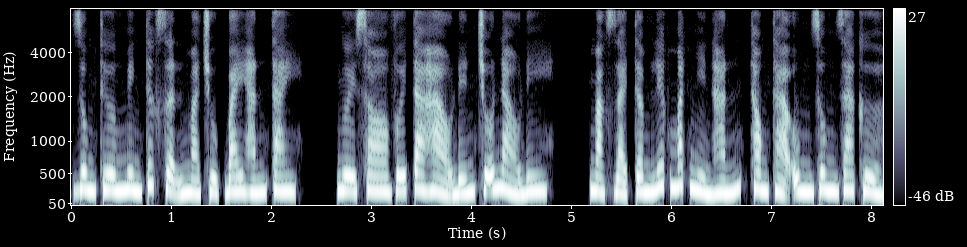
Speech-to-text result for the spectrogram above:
Dung thương minh tức giận mà chụp bay hắn tay. Ngươi so với ta hảo đến chỗ nào đi. Mặc giải tâm liếc mắt nhìn hắn, thong thả ung dung ra cửa.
